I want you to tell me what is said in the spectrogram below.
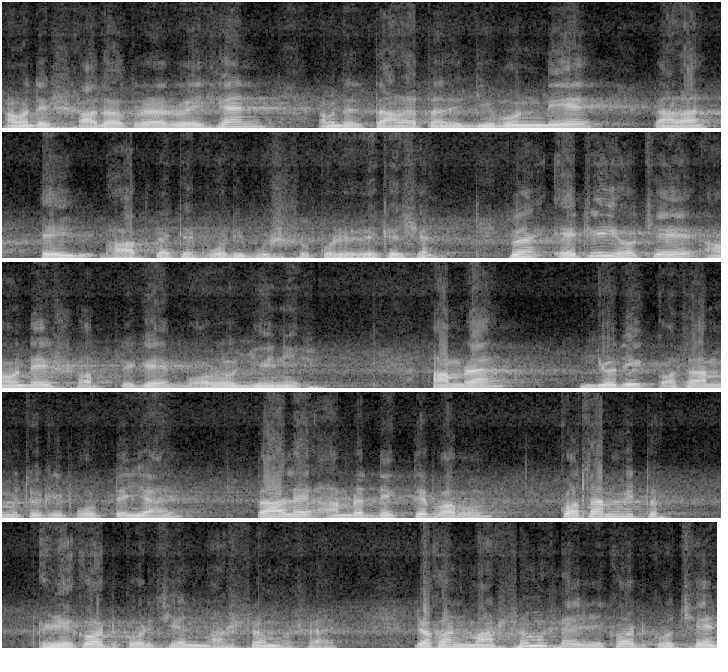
আমাদের সাধকরা রয়েছেন, আমাদের তারা তাদের জীবন দিয়ে তারা এই ভাবটাকে পরিপুষ্ট করে রেখেছেন। সুতরাং এটিই হচ্ছে আমাদের সবথেকে বড় জিনিস। আমরা যদি কথামৃতটি পড়তে যাই, তাহলে আমরা দেখতে পাব, কথামৃত রেকর্ড করেছেন মাস্টারমশাই। যখন মাস্টারমশাই রেকর্ড করছেন,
